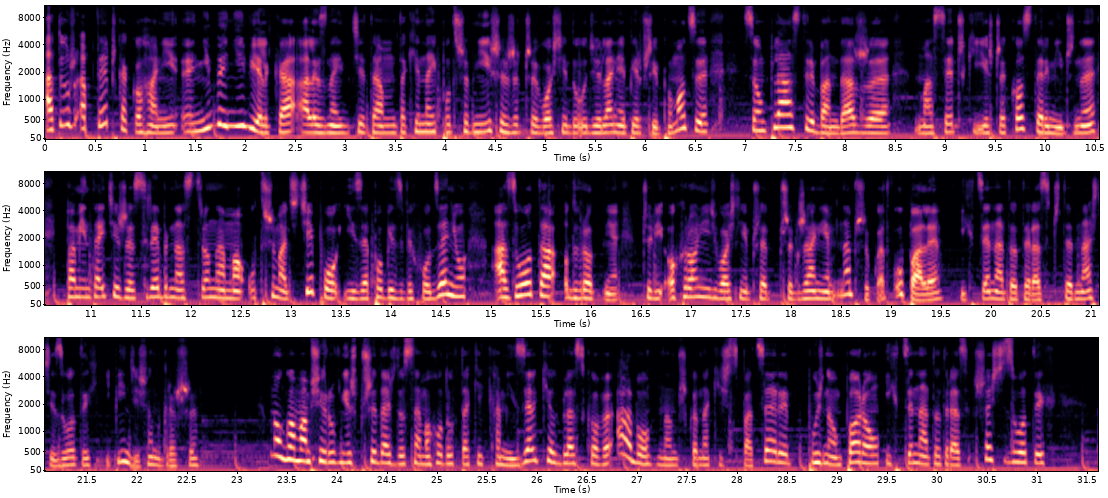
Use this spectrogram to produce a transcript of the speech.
A to już apteczka, kochani, E, niby niewielka, ale znajdziecie tam takie najpotrzebniejsze rzeczy właśnie do udzielania pierwszej pomocy. Są plastry, bandaże, maseczki, jeszcze koc termiczny. Pamiętajcie, że srebrna strona ma utrzymać ciepło i zapobiec wychłodzeniu, a złota odwrotnie, czyli ochronić właśnie przed przegrzaniem, na przykład w upale. Ich cena to teraz 14 zł i 50 groszy. Mogą Wam się również przydać do samochodów takie kamizelki odblaskowe albo na przykład na jakieś spacery późną porą. Ich cena to teraz 6 zł.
